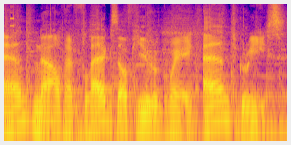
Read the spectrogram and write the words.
And now the flags of Uruguay and Greece.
